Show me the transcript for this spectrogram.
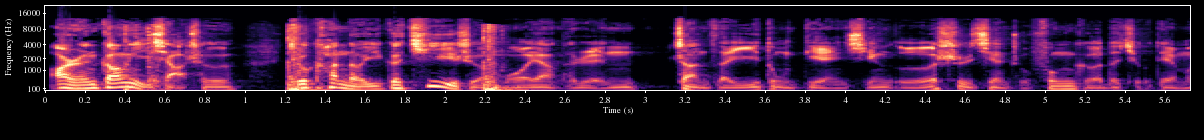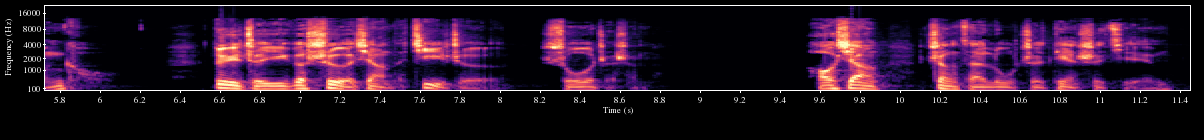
二人刚一下车，就看到一个记者模样的人站在一栋典型俄式建筑风格的酒店门口，对着一个摄像的记者说着什么，好像正在录制电视节目。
